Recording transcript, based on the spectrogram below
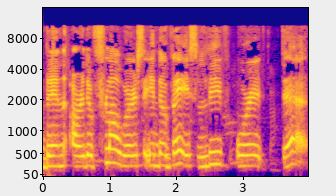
Then are the flowers in the vase live or dead?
